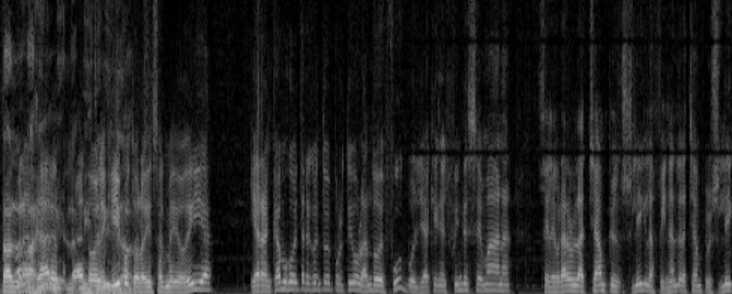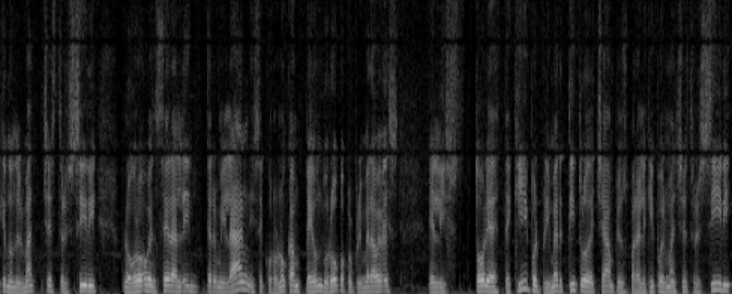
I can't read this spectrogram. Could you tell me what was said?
Tal Buenas la tardes gente- la- todo el equipo, toda la audiencia al mediodía. Y arrancamos con este recuento deportivo hablando de fútbol, ya que en el fin de semana celebraron la Champions League, la final de la Champions League, en donde el Manchester City logró vencer al Inter Milán y se coronó campeón de Europa por primera vez en la historia de este equipo, el primer título de Champions para el equipo del Manchester City.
